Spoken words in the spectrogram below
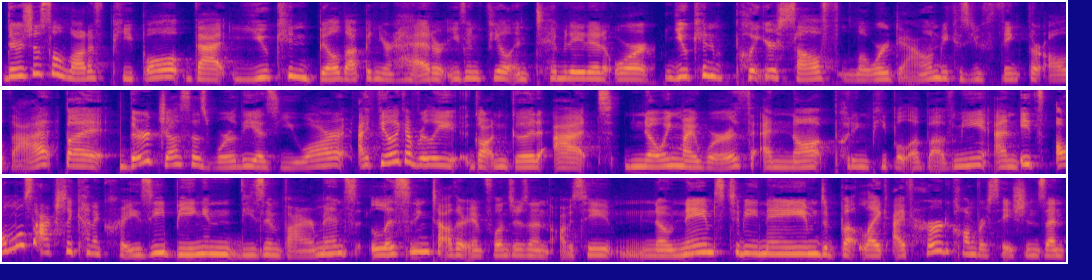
there's just a lot of people that you can build up in your head or even feel intimidated or you can put yourself lower down because you think they're all that, but they're just as worthy as you are. I feel like I've really gotten good at knowing my worth and not putting people above me. And it's almost actually kind of crazy being in these environments, listening to other influencers and obviously no names to be named, but like I've heard conversations. And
